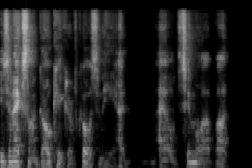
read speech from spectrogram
he's an excellent goal kicker, of course, and he had nailed similar, but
